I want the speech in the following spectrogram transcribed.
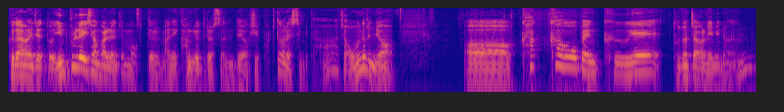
그 다음에 이제 또 인플레이션 관련 종목들 많이 강조드렸었는데 역시 폭등을 했습니다. 자, 오늘은요, 어, 카카오뱅크의 도전장을 내미는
